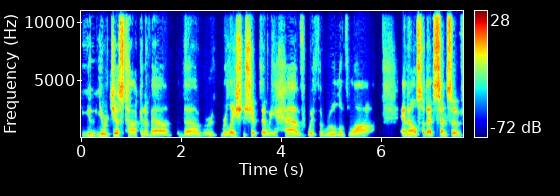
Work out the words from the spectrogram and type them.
You, you were just talking about the re- relationship that we have with the rule of law and mm. also that sense of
